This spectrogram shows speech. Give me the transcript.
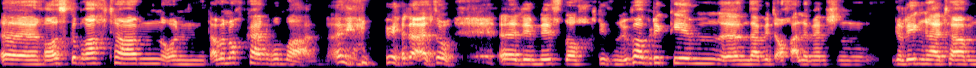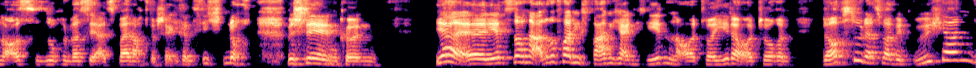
äh, rausgebracht haben und aber noch kein Roman. Ich werde also äh, demnächst noch diesen Überblick geben, äh, damit auch alle Menschen Gelegenheit haben, auszusuchen, was sie als Weihnachtsgeschenke sich noch bestellen können. Ja, äh, jetzt noch eine andere Frage, die frage ich eigentlich jeden Autor, jeder Autorin. Glaubst du, dass man mit Büchern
